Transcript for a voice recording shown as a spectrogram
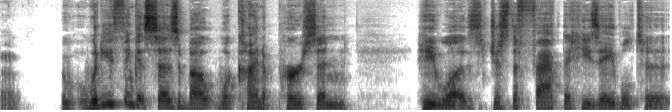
Uh, what do you think it says about what kind of person he was? Just the fact that he's able to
